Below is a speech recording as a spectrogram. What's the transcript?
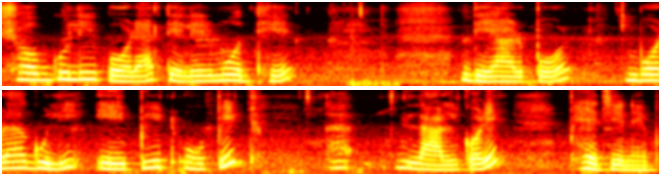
সবগুলি বড়া তেলের মধ্যে দেওয়ার পর বড়াগুলি এ পিঠ ও পিঠ লাল করে ভেজে নেব।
